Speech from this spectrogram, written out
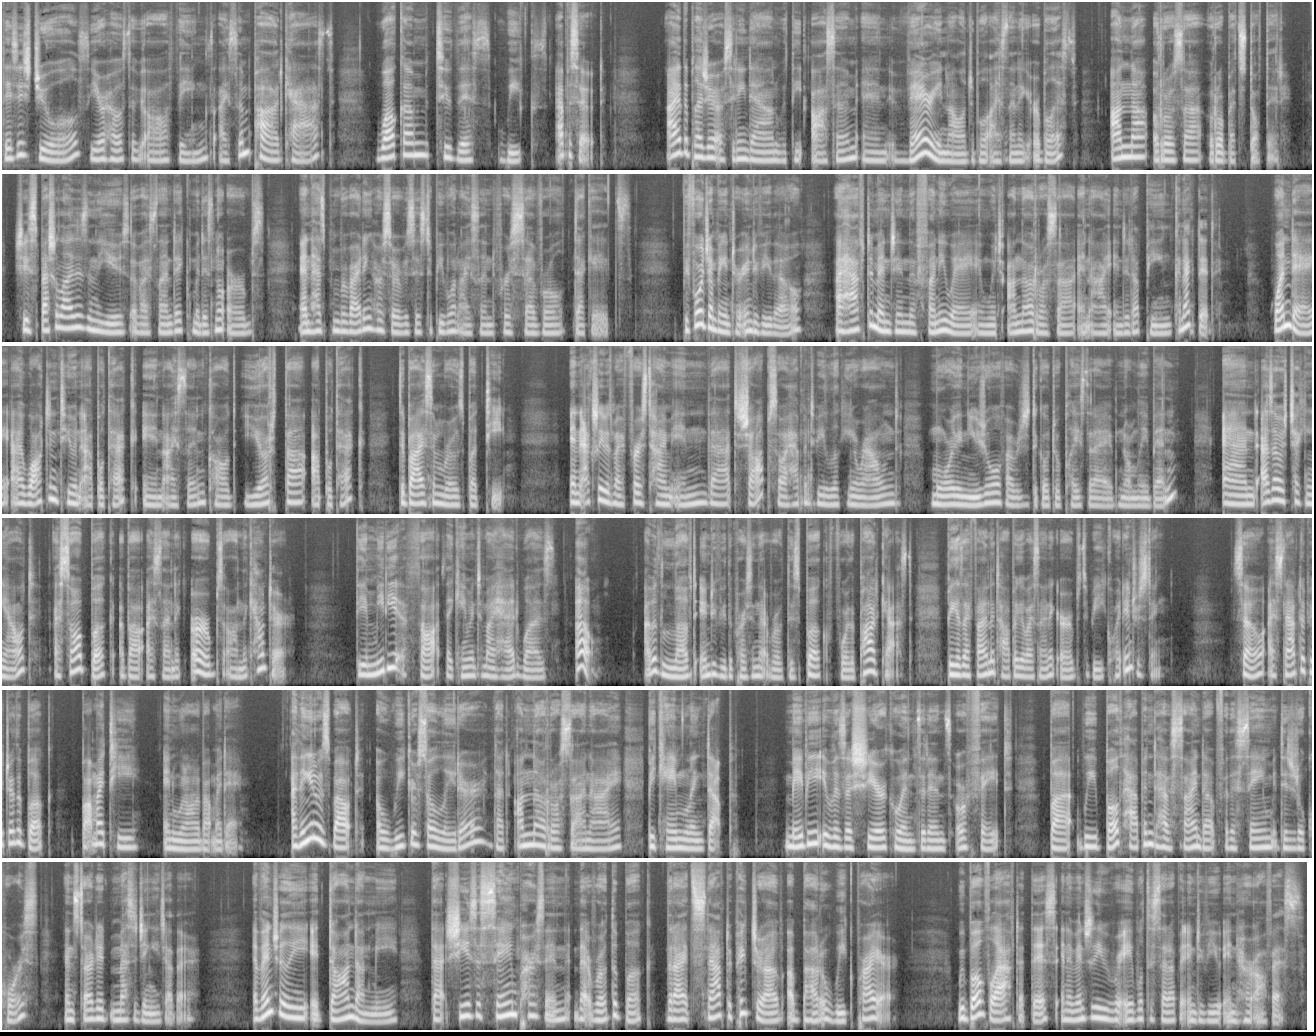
This is Jules, your host of All Things Iceland podcast. Welcome to this week's episode. I had the pleasure of sitting down with the awesome and very knowledgeable Icelandic herbalist, Anna Rosa Robertsdottir. She specializes in the use of Icelandic medicinal herbs and has been providing her services to people in Iceland for several decades. Before jumping into her interview, though, I have to mention the funny way in which Anna Rosa and I ended up being connected. One day, I walked into an apotek in Iceland called Jurta Apotek to buy some rosebud tea. And actually, it was my first time in that shop, so I happened to be looking around more than usual if I were just to go to a place that I've normally been. And as I was checking out, I saw a book about Icelandic herbs on the counter. The immediate thought that came into my head was, oh, I would love to interview the person that wrote this book for the podcast because I find the topic of Icelandic herbs to be quite interesting. So I snapped a picture of the book, bought my tea, and went on about my day. I think it was about a week or so later that Anna Rosa and I became linked up. Maybe it was a sheer coincidence or fate, but we both happened to have signed up for the same digital course and started messaging each other. Eventually, it dawned on me that she is the same person that wrote the book that I had snapped a picture of about a week prior. We both laughed at this, and eventually we were able to set up an interview in her office.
